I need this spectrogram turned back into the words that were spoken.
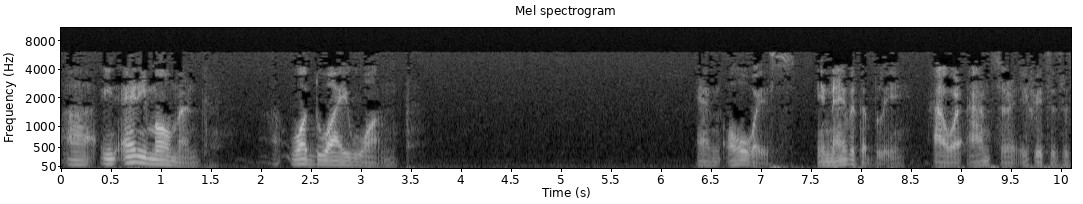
uh, in any moment what do I want? And always, inevitably, our answer, if it is a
